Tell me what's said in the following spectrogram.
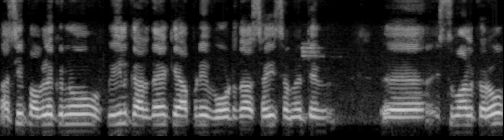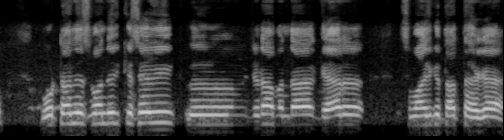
ਅਸੀਂ ਪਬਲਿਕ ਨੂੰ ਅਪੀਲ ਕਰਦੇ ਹਾਂ ਕਿ ਆਪਣੀ ਵੋਟ ਦਾ ਸਹੀ ਸਮੇਂ ਤੇ ਇਸਤੇਮਾਲ ਕਰੋ। ਵੋਟਾਂ ਦੇ ਸੰਬੰਧ ਵਿੱਚ ਕਿਸੇ ਵੀ ਜਿਹੜਾ ਬੰਦਾ ਗੈਰ ਸਮਾਜਿਕ ਤੱਤ ਹੈਗਾ,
